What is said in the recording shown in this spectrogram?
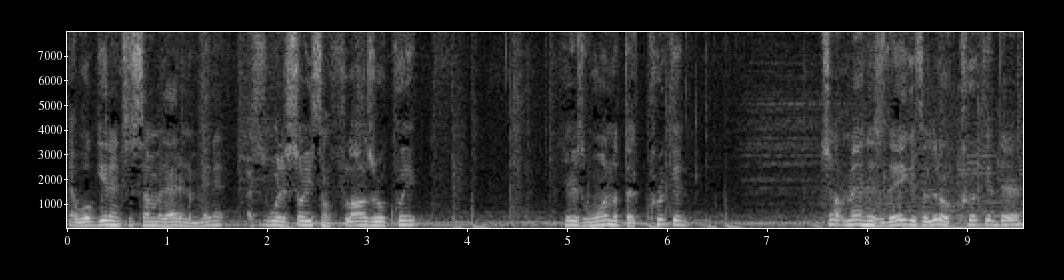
And we'll get into some of that in a minute. I just want to show you some flaws real quick. Here's one with the crooked Jumpman. His leg is a little crooked there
